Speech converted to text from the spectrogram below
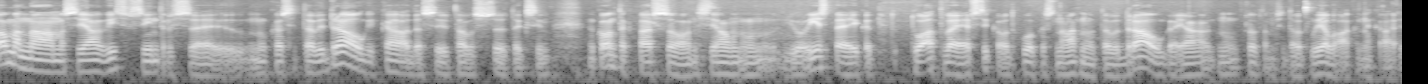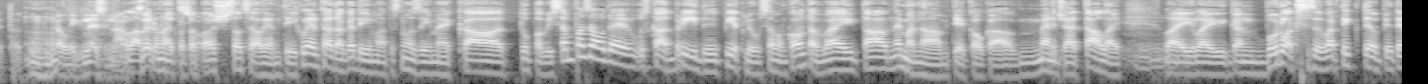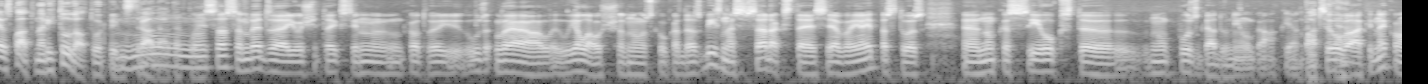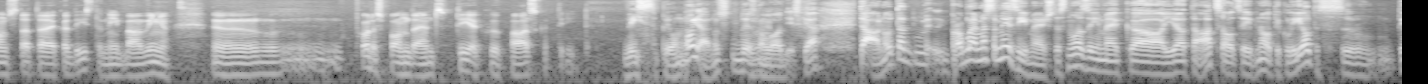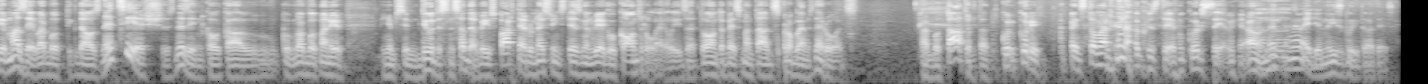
pamanāmas, jā, visus interesē, nu, kas ir tavi draugi, kādas ir tavas teiksim, kontaktpersonas. Jā, un, un, jo iespēja, ka tu atvērsi kaut ko, kas nāk no tava drauga, jā, nu, protams, ir daudz lielāka nekā tā mm -hmm. galīgi nezināma. Labi, runājot par to pašu sociālajiem tīkliem, tādā gadījumā tas nozīmē, ka tu pavisam pazaudē uz kādu brīdi piekļuvi savam kontam, vai tā nemanāmi tiek kaut kā menedžēta tā, lai, mm. lai, lai gan burlaks var tikt tev pie tevis klāt, un arī tu vēl turpini strādāt. Mm, mēs esam redzējuši, teiksim, kaut vai uz, reāli ielaušanos kaut kādās biznesa sarakstēs ja, vai e-pastos, eh, nu, kas ilgst nu, pusgadu un ilgāk. Jā, Pat, cilvēki jā. nekonstatē, ka īstenībā viņu uh, korespondence tiek pārskatīta. Visa pilna. Nu, jā, nu, diezgan loģiski. Jā. Tā, nu tad problēma esam iezīmējuši. Tas nozīmē, ka, ja tā atsaucība nav tik liela, tas tie mazie varbūt tik daudz necieš. Es nezinu, kaut kā, varbūt man ir viņam 20 sadarbības partneri, un es viņus diezgan viegli kontrolēju līdz ar to, un tāpēc man tādas problēmas nerodas. Varbūt tā tur tad, kur, kur ir, kāpēc tomēr nenāk uz tiem kursiem, jā, un ne, nemēģina izglītoties.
